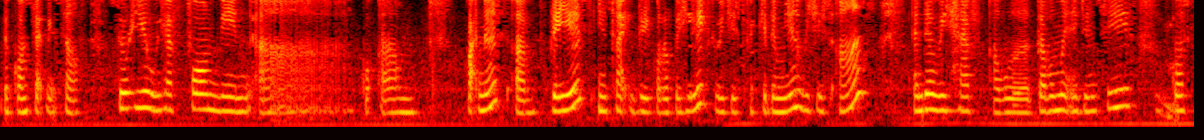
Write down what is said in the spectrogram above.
the concept itself. So here we have four main uh, um, partners, uh, players inside the Quadruple Helix, which is academia, which is us. And then we have our government agencies, of course,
